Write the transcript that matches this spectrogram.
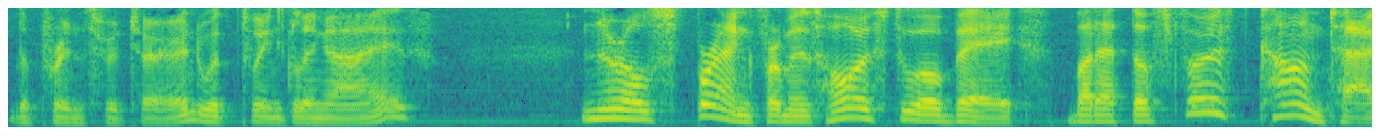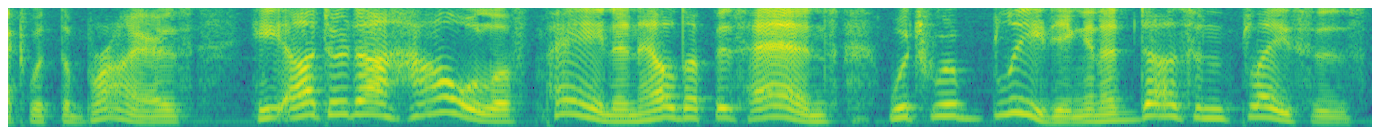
the prince returned with twinkling eyes. Nerle sprang from his horse to obey, but at the first contact with the briars he uttered a howl of pain and held up his hands, which were bleeding in a dozen places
